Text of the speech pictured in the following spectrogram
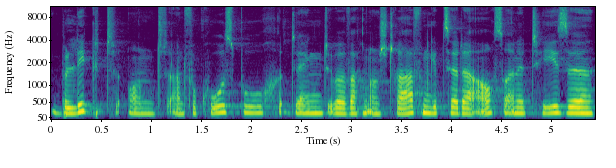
blickt und an Foucaults Buch denkt, über Wachen und Strafen, gibt es ja da auch so eine These,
